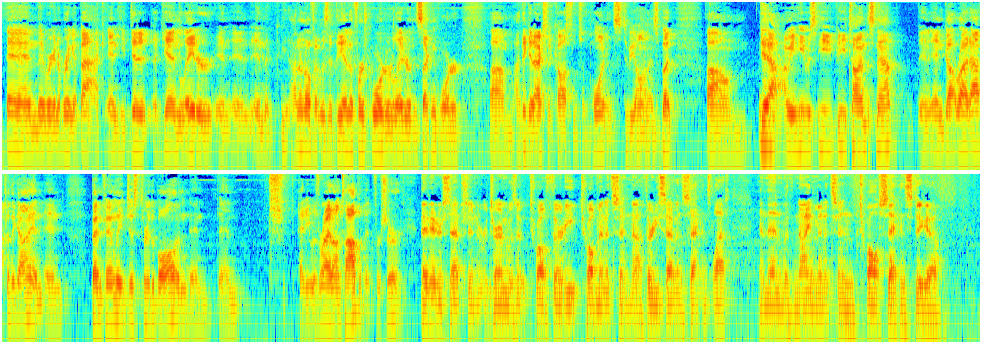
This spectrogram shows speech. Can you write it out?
and they were going to bring it back. And he did it again later in, in, in, the, I don't know if it was at the end of the first quarter or later in the second quarter. Um, I think it actually cost him some points, to be honest. Mm. But um, yeah, I mean, he was he, he timed the snap and, and got right after the guy, and, and Ben Finley just threw the ball, and, and, and Eddie was right on top of it for sure. That interception return was at 12, 30, 12 minutes and uh, 37 seconds left. And then with nine minutes and 12 seconds to go,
